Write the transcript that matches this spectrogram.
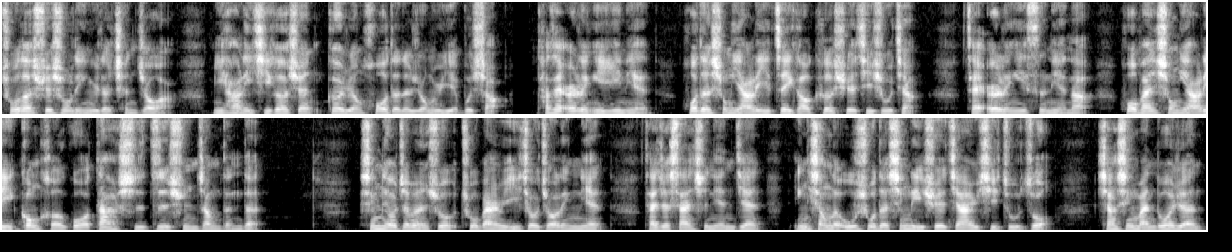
除了学术领域的成就啊，米哈里奇克森个人获得的荣誉也不少。他在2011年获得匈牙利最高科学技术奖，在2014年呢获颁匈牙利共和国大十字勋章等等。《心流》这本书出版于1990年，在这三十年间。影响了无数的心理学家与其著作，相信蛮多人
